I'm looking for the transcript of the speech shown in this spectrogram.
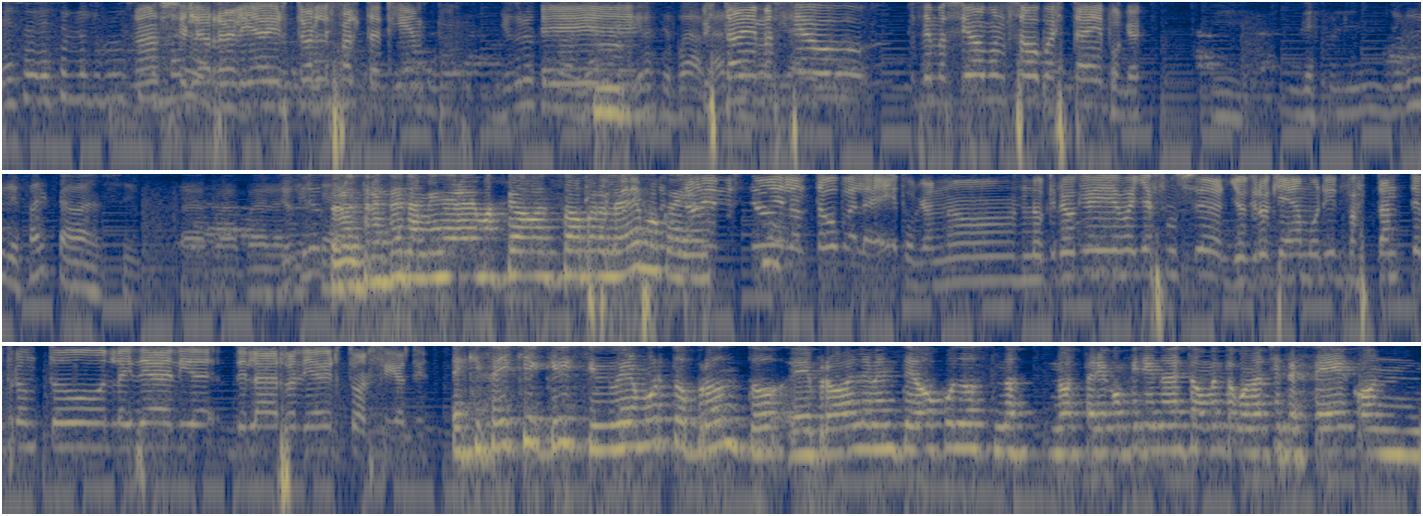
Eso, eso es lo que produce no, si la realidad virtual le falta tiempo. Yo creo que Eh, ni siquiera se puede hablar. Está de demasiado, demasiado avanzado para esta época. Mm, le- yo creo que le falta avance para, para, para Yo que creo sea- Pero el 3D también era demasiado avanzado para la época. Y- demasiado adelantado para la época. No, no creo que vaya a funcionar. Yo creo que va a morir bastante pronto la idea de la- realidad virtual, fíjate. Es que sabéis que Chris, si hubiera muerto pronto, eh, probablemente Oculus no, no estaría compitiendo en este momento con HTC, con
